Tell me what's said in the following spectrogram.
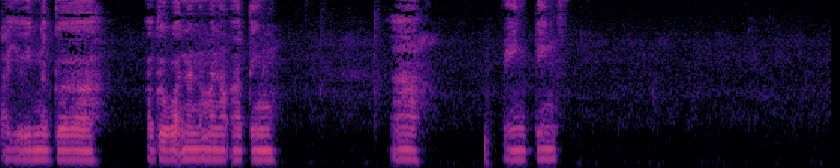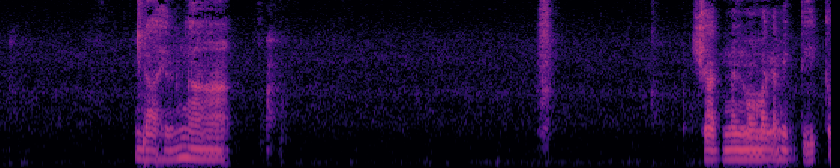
Tayo ay nag-agawa na naman ng ating ah, paintings. Dahil nga masyado na namang malamig dito.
